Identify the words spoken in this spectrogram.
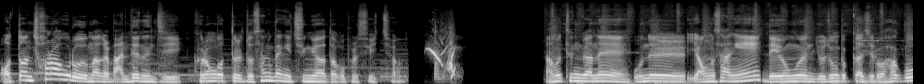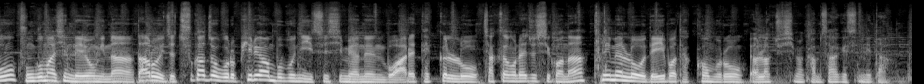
어떤 철학으로 음악을 만드는지 그런 것들도 상당히 중요하다고 볼 수 있죠 아무튼 간에 오늘 영상의 내용은 요 정도까지로 하고 궁금하신 내용이나 따로 이제 추가적으로 필요한 부분이 있으시면은 뭐 아래 댓글로 작성을 해주시거나 프리멜로 네이버 닷컴으로 연락 주시면 감사하겠습니다.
